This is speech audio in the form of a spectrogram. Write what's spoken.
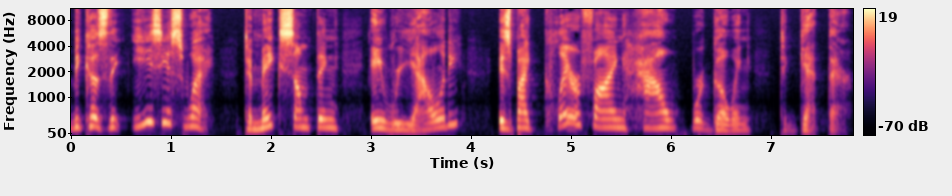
because the easiest way to make something a reality is by clarifying how we're going to get there.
